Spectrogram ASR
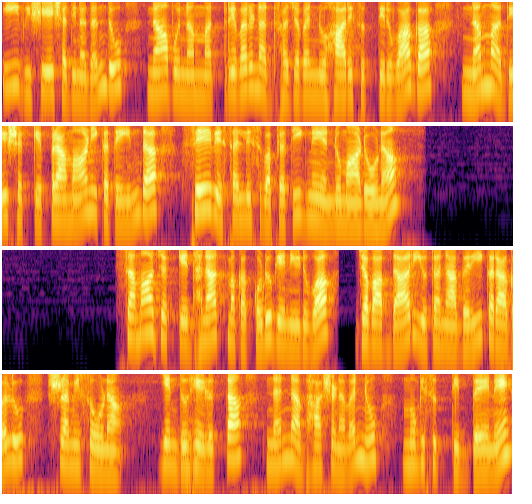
ಈ ವಿಶೇಷ ದಿನದಂದು ನಾವು ನಮ್ಮ ತ್ರಿವರ್ಣ ಧ್ವಜವನ್ನು ಹಾರಿಸುತ್ತಿರುವಾಗ ನಮ್ಮ ದೇಶಕ್ಕೆ ಪ್ರಾಮಾಣಿಕತೆಯಿಂದ ಸೇವೆ ಸಲ್ಲಿಸುವ ಪ್ರತಿಜ್ಞೆಯನ್ನು ಮಾಡೋಣ. ಸಮಾಜಕ್ಕೆ ಧನಾತ್ಮಕ ಕೊಡುಗೆ ನೀಡುವ ಜವಾಬ್ದಾರಿಯುತ ನಾಗರಿಕರಾಗಲು ಶ್ರಮಿಸೋಣ ಎಂದು ಹೇಳುತ್ತಾ ನನ್ನ ಭಾಷಣವನ್ನು ಮುಗಿಸುತ್ತಿದ್ದೇನೆ.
